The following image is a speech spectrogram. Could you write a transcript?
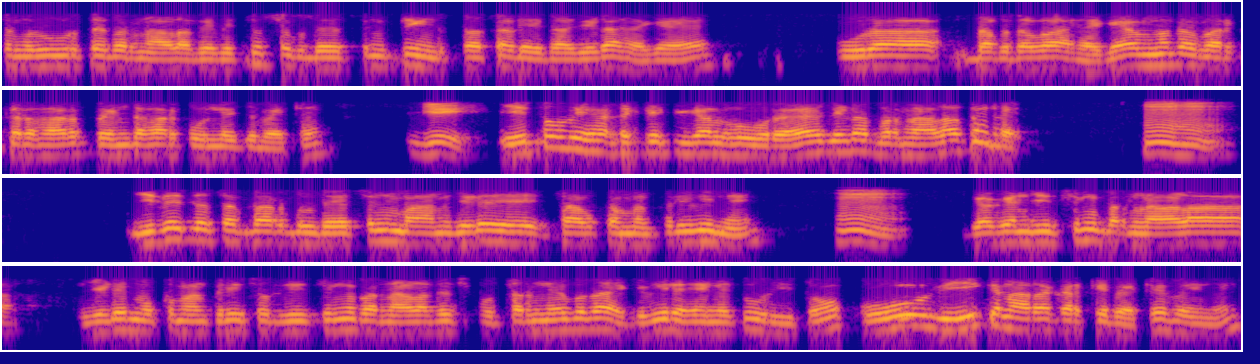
ਸੰਗਰੂਰ ਤੇ ਬਰਨਾਲਾ ਦੇ ਵਿੱਚ ਸੁਖਦੇਵ ਸਿੰਘ ਢੀਂਡਸਾ ਧੜੇ ਦਾ ਜਿਹੜਾ ਹੈਗਾ ਪੂਰਾ ਦਬਦਬਾ ਹੈਗਾ। ਉਹਨਾਂ ਦਾ ਵਰਕਰ ਹਰ ਪਿੰਡ ਹਰ ਕੋਨੇ 'ਚ ਬੈਠਾ। ਜੀ। ਇਹ ਤੋਂ ਵੀ ਹਟ ਕੇ ਇੱਕ ਗੱਲ ਹੋਰ ਹੈ ਜਿਹੜਾ ਬਰਨਾਲਾ ਧੜਾ ਹੈ। ਹੂੰ ਹੂੰ। ਜਿਹਦੇ 'ਚ ਸਰਦਾਰ ਬਲਦੇਵ ਸਿੰਘ ਮਾਨ ਜਿਹੜੇ ਸਾਬਕਾ ਮੰਤਰੀ ਵੀ ਨੇ ਹੂੰ। ਗਗਨਜੀਤ ਸਿੰਘ ਬਰਨਾਲਾ ਜਿਹੜੇ ਮੁੱਖ ਮੰਤਰੀ ਸੁਰਜੀਤ ਸਿੰਘ ਬਰਨਾਲਾ ਦੇ ਸਪੁੱਤਰ ਨੇ ਉਹ ਵਿਧਾਇਕ ਵੀ ਰਹੇ ਨੇ ਧੂਰੀ ਤੋਂ ਉਹ ਵੀ ਕਿਨਾਰਾ ਕਰਕੇ ਬੈਠੇ ਹੋਏ ਨੇ।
